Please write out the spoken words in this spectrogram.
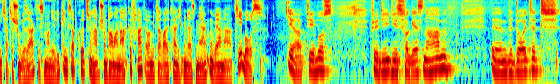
Ich hatte schon gesagt, das ist meine Lieblingsabkürzung, habe ich schon ein paar Mal nachgefragt, aber mittlerweile kann ich mir das merken. Werner, Tebus. Ja, Tebus, für die, die es vergessen haben, äh, bedeutet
